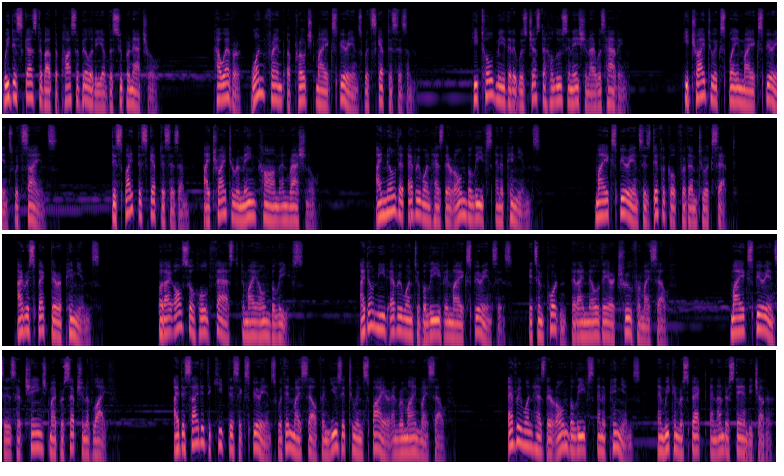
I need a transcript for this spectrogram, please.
We discussed about the possibility of the supernatural. However, one friend approached my experience with skepticism. He told me that it was just a hallucination I was having. He tried to explain my experience with science. Despite the skepticism, I tried to remain calm and rational. I know that everyone has their own beliefs and opinions. My experience is difficult for them to accept. I respect their opinions. But I also hold fast to my own beliefs. I don't need everyone to believe in my experiences, it's important that I know they are true for myself. My experiences have changed my perception of life. I decided to keep this experience within myself and use it to inspire and remind myself. Everyone has their own beliefs and opinions, and we can respect and understand each other.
